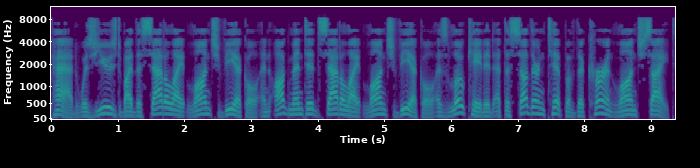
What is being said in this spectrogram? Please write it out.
pad was used by the Satellite Launch Vehicle and Augmented Satellite Launch Vehicle is located at the southern tip of the current launch site.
